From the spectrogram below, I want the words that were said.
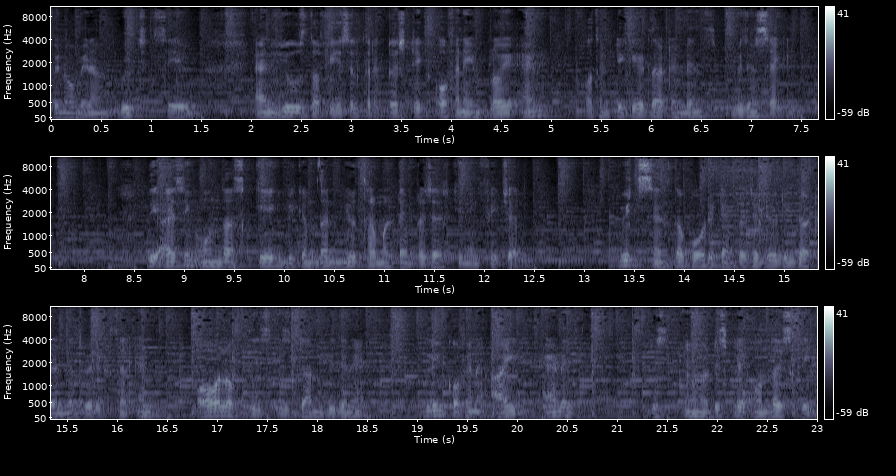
phenomena which save and use the facial characteristic of an employee and authenticate the attendance within seconds the icing on the cake became the new thermal temperature screening feature which sense the body temperature during the attendance verification and all of this is done within a blink of an eye and a dis- uh, display on the screen.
